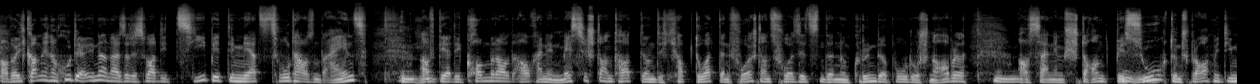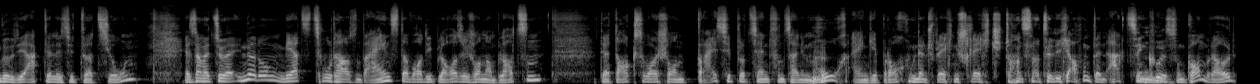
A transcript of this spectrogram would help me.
Aber ich kann mich noch gut erinnern, also das war die CeBIT im März 2001, mhm. auf der die Comrade auch einen Messestand hatte und ich habe dort den Vorstandsvorsitzenden und Gründer Bodo Schnabel mhm. auf seinem Stand besucht mhm. und sprach mit ihm über die aktuelle Situation. Jetzt einmal zur Erinnerung, März 2001, da war die Blase schon am Platzen. Der DAX war schon 30 Prozent von seinem mhm. Hoch eingebrochen und entsprechend schlecht stand es natürlich auch um den Aktienkurs mhm. von Comrade.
